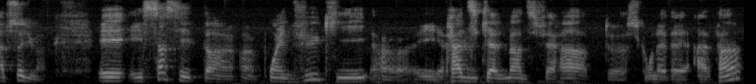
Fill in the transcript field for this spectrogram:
Absolument. Et, ça, c'est un, point de vue qui euh, est radicalement différent de ce qu'on avait avant.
